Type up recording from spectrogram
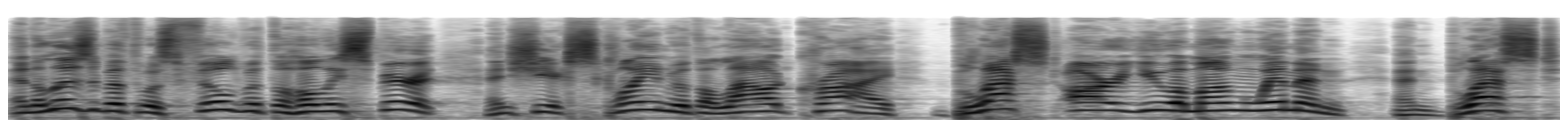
and Elizabeth was filled with the Holy Spirit, and she exclaimed with a loud cry, Blessed are you among women, and blessed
